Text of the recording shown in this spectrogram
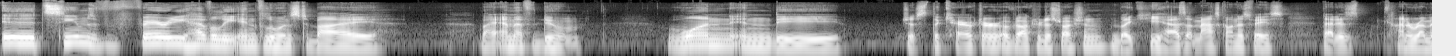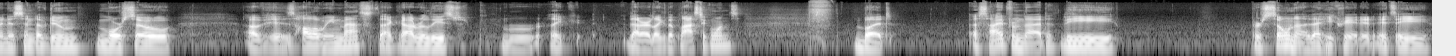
it seems very heavily influenced by by MF Doom. One in the just the character of Doctor Destruction, like he has a mask on his face that is kind of reminiscent of Doom, more so of his Halloween masks that got released, like that are like the plastic ones. But aside from that, the persona that he created, it's a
